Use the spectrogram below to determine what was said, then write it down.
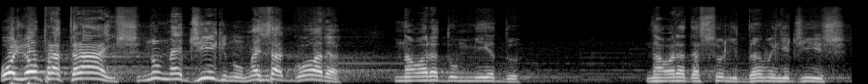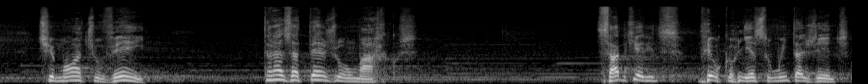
Olhou para trás, não é digno, mas agora, na hora do medo, na hora da solidão, ele diz: Timóteo, vem traz até João Marcos. Sabe, queridos, eu conheço muita gente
